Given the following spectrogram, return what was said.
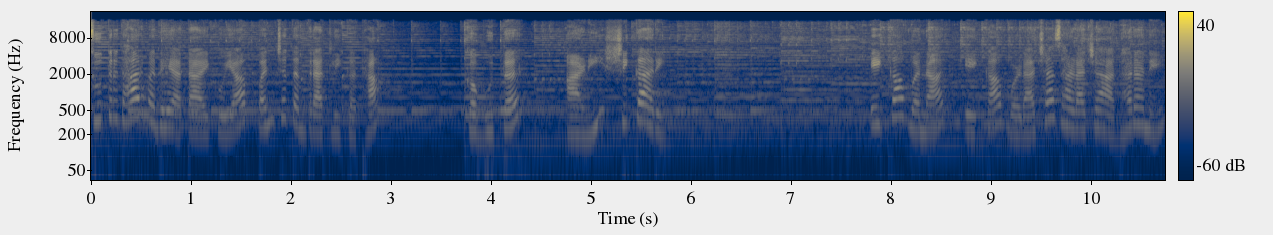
सूत्रधारमध्ये आता ऐकूया पंचतंत्रातली कथा कबूतर आणि शिकारी. एका वनात एका वडाच्या झाडाच्या आधाराने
